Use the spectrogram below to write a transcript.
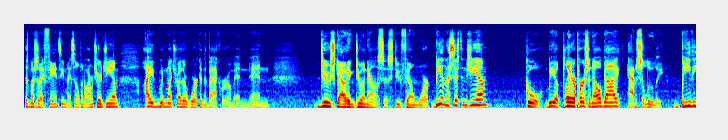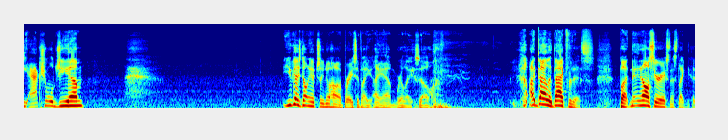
as much as I fancy myself an armchair GM, I would much rather work in the back room and and do scouting, do analysis, do film work. Be an assistant GM, cool. Be a player personnel guy, absolutely. Be the actual GM. You guys don't actually know how abrasive I, I am, really, so I dial it back for this. But in all seriousness, like, uh,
